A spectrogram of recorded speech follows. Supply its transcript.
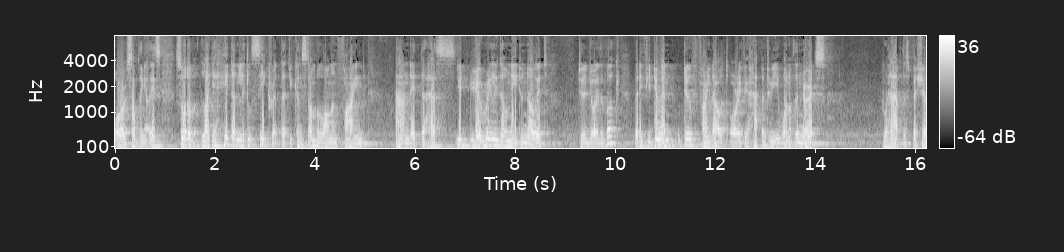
or something else. It's sort of like a hidden little secret that you can stumble on and find, and it has you, you really don't need to know it to enjoy the book. But if you do do find out, or if you happen to be one of the nerds who have the special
